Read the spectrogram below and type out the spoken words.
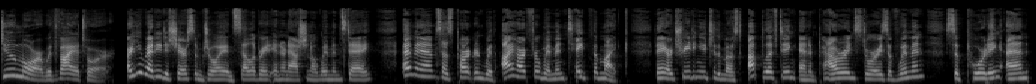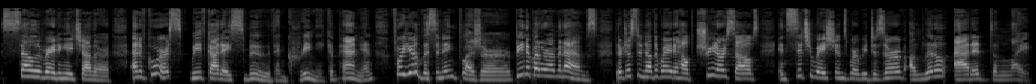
Do more with Viator. Are you ready to share some joy and celebrate International Women's Day? M&M's has partnered with iHeart for Women Take the Mic. They are treating you to the most uplifting and empowering stories of women supporting and celebrating each other. And of course, we've got a smooth and creamy companion for your listening pleasure. Peanut butter M&Ms. They're just another way to help treat ourselves in situations where we deserve a little added delight,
